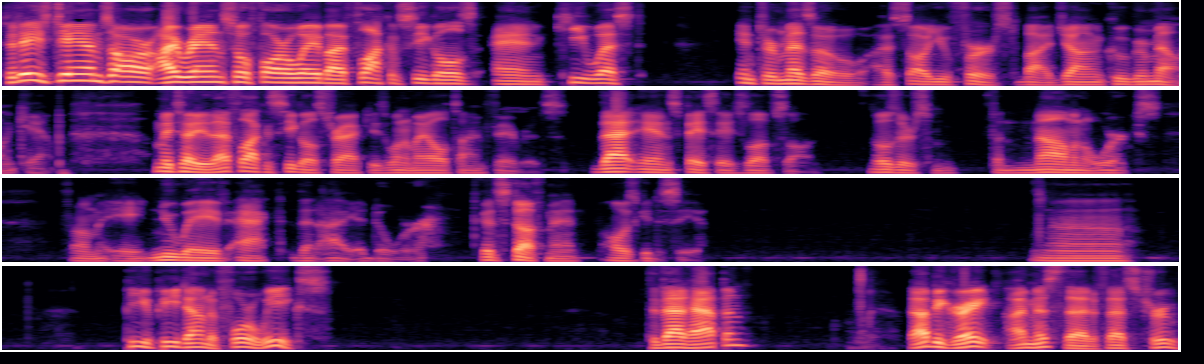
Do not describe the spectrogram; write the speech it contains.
Today's jams are I Ran So Far Away by Flock of Seagulls and Key West Intermezzo. I Saw You First by John Cougar Mellencamp. Let me tell you, that Flock of Seagulls track is one of my all time favorites. That and Space Age Love Song. Those are some phenomenal works from a new wave act that I adore. Good stuff, man. Always good to see you. Uh, PUP down to four weeks. Did that happen? That'd be great. I missed that if that's true.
